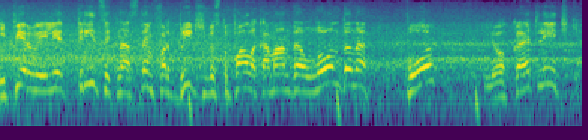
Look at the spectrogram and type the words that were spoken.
И первые лет 30 на Стэнфорд-Бридж выступала команда Лондона по легкой атлетике.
